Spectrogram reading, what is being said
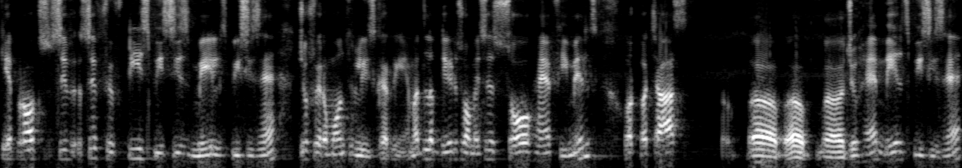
कि अप्रॉक्स सिर्फ़ सिर्फ़ फिफ्टी स्पीसीज मेल स्पीसीज हैं जो फेरोमोन्स रिलीज़ कर रही हैं। मतलब डेढ़ सौ में से सौ हैं फीमेल्स और पचास जो है मेल स्पीसीज हैं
